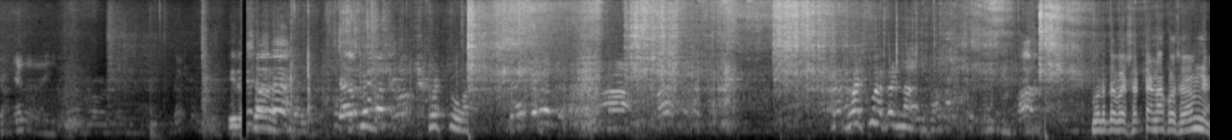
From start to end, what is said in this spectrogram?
મોરે તો ભાઈ સટ્ટા નાખો છો એમ ને?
